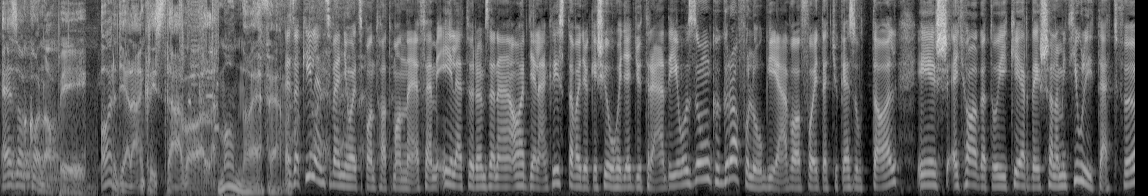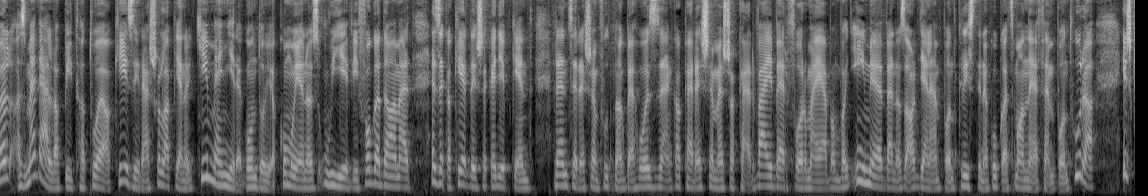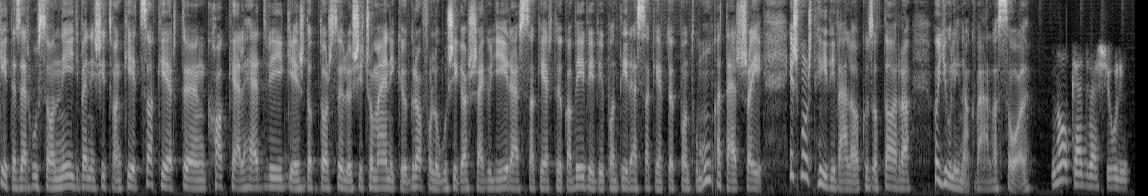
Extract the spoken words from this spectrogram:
Ez a kanapé. Argyelán Krisztával. Manna FM. Ez a 98.6 Manna FM életörömzene, Argyelán Kriszta vagyok, és jó, hogy együtt rádiózunk. Grafológiával folytatjuk ezúttal, és egy hallgatói kérdéssel, amit Juli tett föl, az megállapítható-e a kézírás alapján, hogy ki mennyire gondolja komolyan az újévi fogadalmát. Ezek a kérdések egyébként rendszeresen futnak be hozzánk, akár SMS, akár Viber formájában, vagy e-mailben az argyelán.krisztinakukacmannafm.hu-ra, és 2024-ben is itt van két szakértőnk, Hakkel Hedvig és dr. Szőlősi Csománikő grafológus igazságügyi írásszakértők a www.írásszakértők.hu munkatársai, és most Hédi vállalkozott arra, hogy Julinak válaszol. No, kedves Juli,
